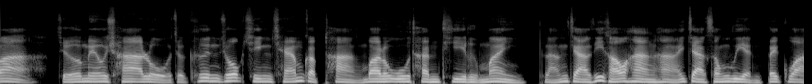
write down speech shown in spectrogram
ว่าเจอเมลชาโลจะขึ้นชกชิงแชมป์กับทางบารูทันทีหรือไม่ หลังจากที่เขาห่างหายจากสังเวียนไปกว่า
